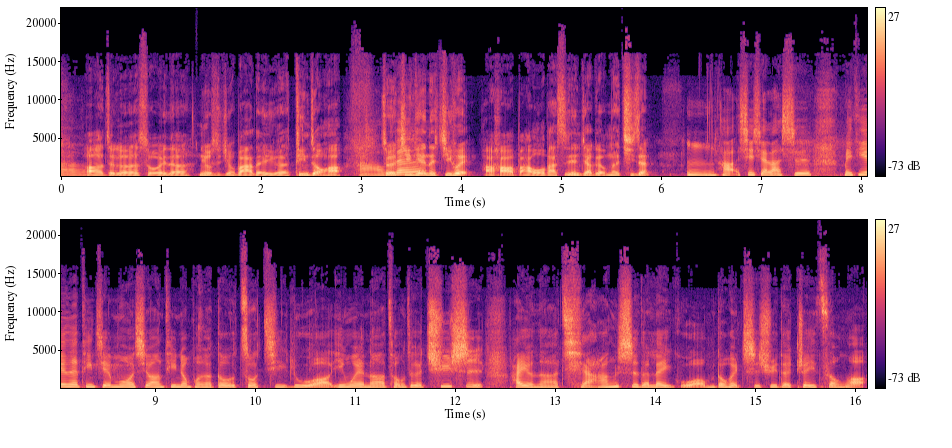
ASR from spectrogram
啊这个所谓的 news 酒吧的一个听众哈，好所以今天的的机会好好把握，把时间交给我们的奇珍。嗯，好，谢谢老师。每天呢听节目，希望听众朋友都有做记录哦，因为呢，从这个趋势，还有呢强势的类股、我们都会持续的追踪哦。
